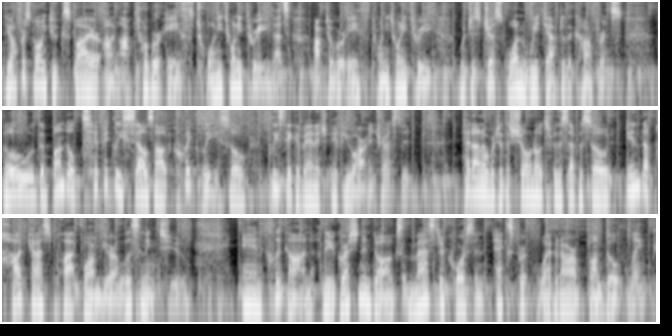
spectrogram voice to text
The offer is going to expire on October 8th, 2023. That's October 8th, 2023, which is just one week after the conference. Though the bundle typically sells out quickly, so please take advantage if you are interested. Head on over to the show notes for this episode in the podcast platform you are listening to and click on the Aggression in Dogs Master Course and Expert Webinar Bundle link.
